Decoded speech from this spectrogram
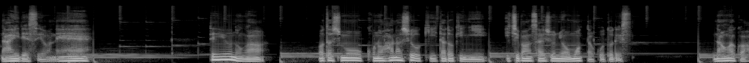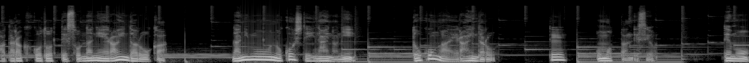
ないですよね。っていうのが私もこの話を聞いた時に一番最初に思ったことです。長く働くことってそんなに偉いんだろうか何も残していないのにどこが偉いんだろうって思ったんですよ。でも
